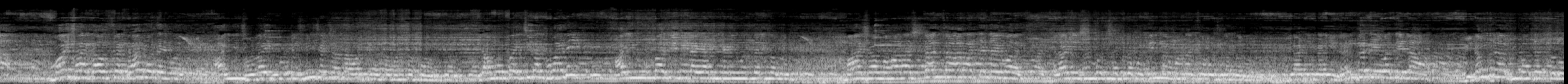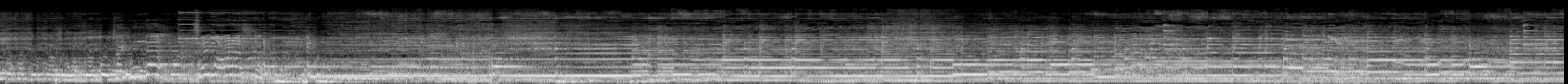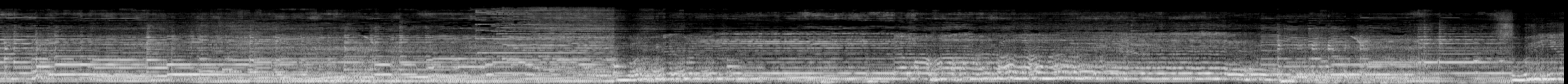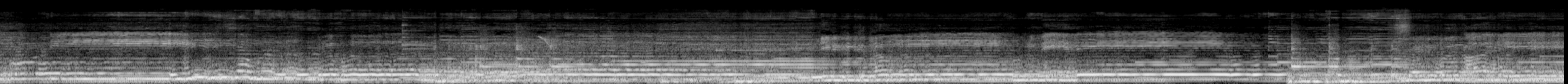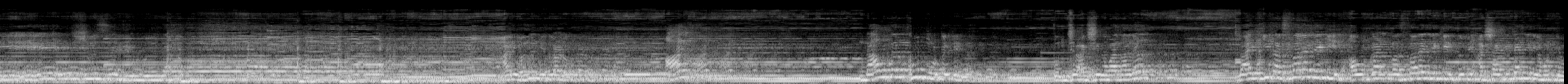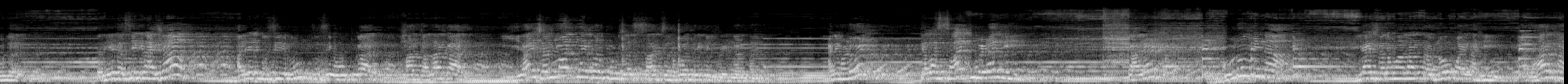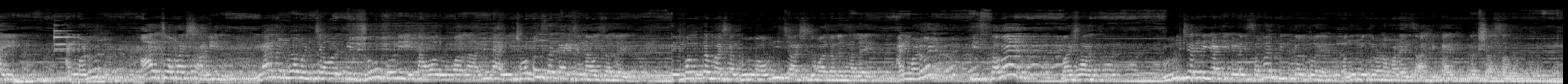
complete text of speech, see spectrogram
माझ्या गावचं ग्रामदैवत आई झोलाई कोटेश्वरीच्या चरणावरती नतमस्तक होऊन या मुंबईची रखवाली आई मुंबादेवीला या ठिकाणी वंदन करून माझ्या महाराष्ट्राचा आराध्य दैवत राजेश छत्रपतींना मानाचं वंदन करून या ठिकाणी रंगदेवतेला ವಿನಮ್ರ ಅಭಿವಾದನೆಗಳು ಪ್ರಸಂಗಕ್ಕೆ ಅವಕಾಶ ಕೊಡ್ತಾ ಇದ್ದ ಜೈ ಮಹಾರಾಷ್ಟ್ರ अशा ठिकाणी नेऊन ठेवलं तर हे रसिक राजा अरे तुझे रूप तुझे उपकार हा कलाकार या जन्मात नाही पण पुढच्या सात जन्मात देखील भेटणार नाही. आणि म्हणून त्याला साथ मिळाली. कारण गुरु विना या जन्माला तरणोपाय नाही आधार नाही. आणि म्हणून आज जो हा शाहीर या रंगमंचावरती जो कोणी नावारूपाला आलेला आहे छोटस गायचे नाव झालंय ते फक्त माझ्या गुरुमाऊलीच्या आशीर्वादाने झालंय. आणि म्हणून ही स्तवन माझ्या गुरु या ठिकाणी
